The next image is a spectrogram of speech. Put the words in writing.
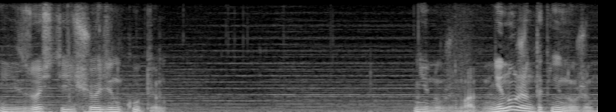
И из еще один купим. Не нужен, ладно. Не нужен, так не нужен.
